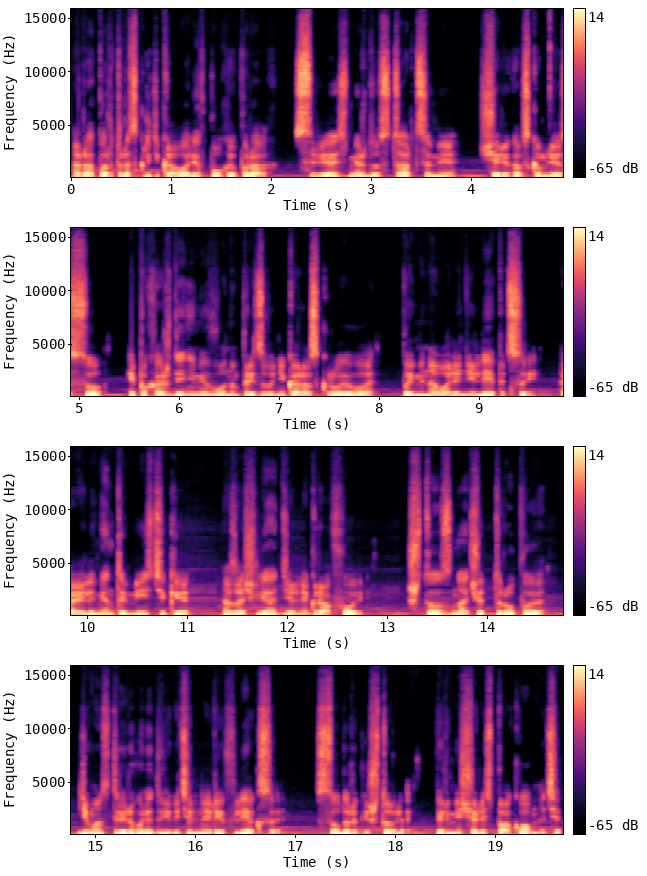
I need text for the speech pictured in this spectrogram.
Рапорт раскритиковали в пух и прах. Связь между старцами в Череховском лесу и похождениями воном призывника Раскроева поименовали не лепицей, а элементы мистики зачли отдельной графой. Что значит трупы демонстрировали двигательные рефлексы? Судороги, что ли? Перемещались по комнате?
